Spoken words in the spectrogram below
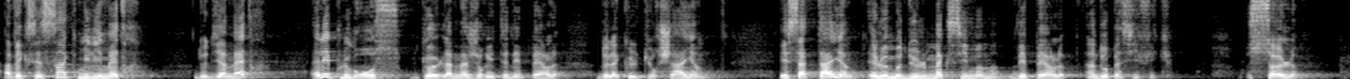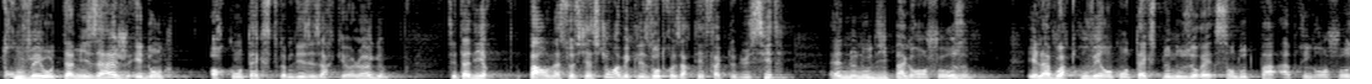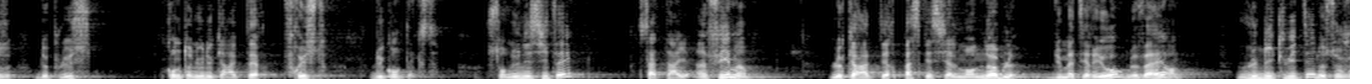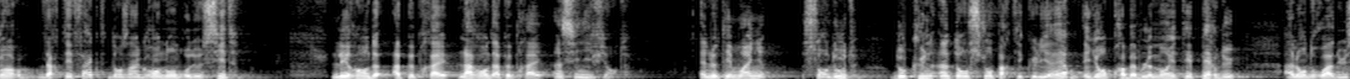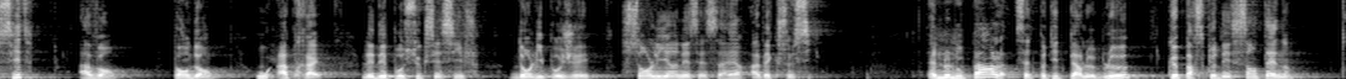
Avec ses 5 mm de diamètre, elle est plus grosse que la majorité des perles de la culture Shai, et sa taille est le module maximum des perles indo-pacifiques. Seule, trouvée au tamisage et donc hors contexte, comme disent les archéologues, c'est-à-dire pas en association avec les autres artefacts du site, elle ne nous dit pas grand-chose, et l'avoir trouvée en contexte ne nous aurait sans doute pas appris grand-chose de plus, compte tenu du caractère fruste du contexte. Son unicité, sa taille infime, le caractère pas spécialement noble du matériau, le verre, l'ubiquité de ce genre d'artefacts dans un grand nombre de sites les rendent à peu près, la rendent à peu près insignifiante. Elle ne témoigne sans doute d'aucune intention particulière ayant probablement été perdue à l'endroit du site avant, pendant ou après les dépôts successifs dans l'hypogée, sans lien nécessaire avec ceci. Elle ne nous parle, cette petite perle bleue, que parce que des centaines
